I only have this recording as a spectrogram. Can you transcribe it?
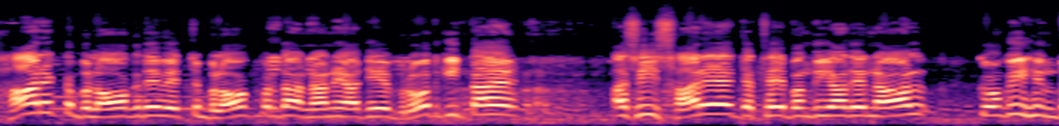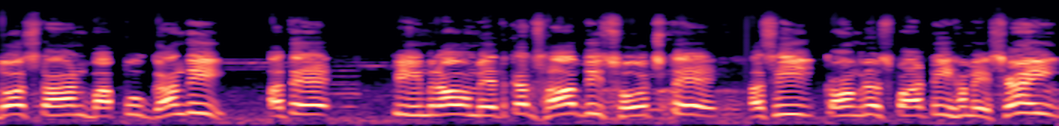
ਹਰ ਇੱਕ ਬਲਾਕ ਦੇ ਵਿੱਚ ਬਲਾਕ ਪ੍ਰਧਾਨਾਂ ਨੇ ਅੱਜ ਇਹ ਵਿਰੋਧ ਕੀਤਾ ਹੈ। ਅਸੀਂ ਸਾਰੇ ਜਥੇਬੰਦੀਆਂ ਦੇ ਨਾਲ, ਕਿਉਂਕਿ ਹਿੰਦੁਸਤਾਨ ਬਾਪੂ ਗਾਂਧੀ ਅਤੇ ਭੀਮ ਰਾਓ ਅੰਬੇਦਕਰ ਸਾਹਿਬ ਦੀ ਸੋਚ ਤੇ ਅਸੀਂ ਕਾਂਗਰਸ ਪਾਰਟੀ ਹਮੇਸ਼ਾ ਹੀ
